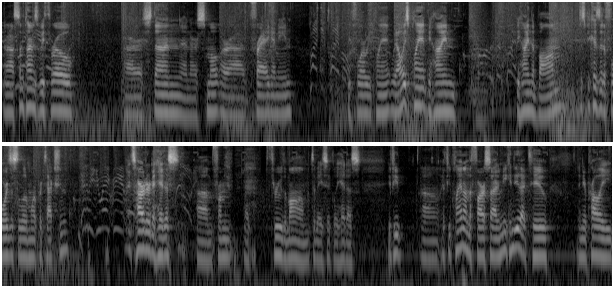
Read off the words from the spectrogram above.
Uh, sometimes we throw our stun and our smoke or uh, frag, I mean, before we plant. We always plant behind behind the bomb, just because it affords us a little more protection. It's harder to hit us um, from like through the bomb to basically hit us. If you uh, if you plan on the far side, I mean you can do that too, and you're probably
